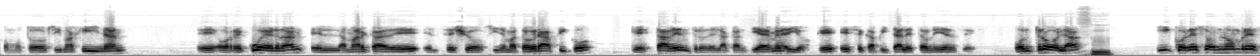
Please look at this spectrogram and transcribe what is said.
como todos imaginan eh, o recuerdan, el- la marca del el sello cinematográfico que está dentro de la cantidad de medios que ese capital estadounidense controla. Y con esos nombres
